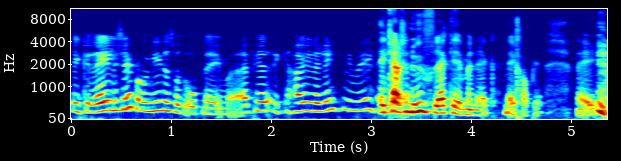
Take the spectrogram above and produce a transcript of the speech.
Ik realiseer me ook niet dat we het opnemen. Heb je, ik, hou je er rekening mee? Ik krijg nu vlekken in mijn nek. Nee, grapje. Nee,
